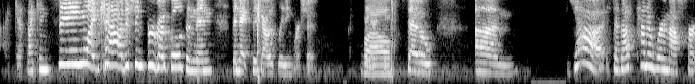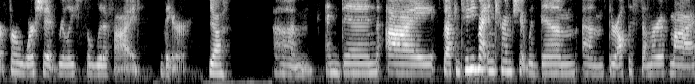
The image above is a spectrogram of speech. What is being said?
I guess I can sing. Like, can I audition for vocals? And then the next week I was leading worship wow. too. So, um, yeah, so that's kind of where my heart for worship really solidified there. Yeah. Um, and then I, so I continued my internship with them um, throughout the summer of my,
